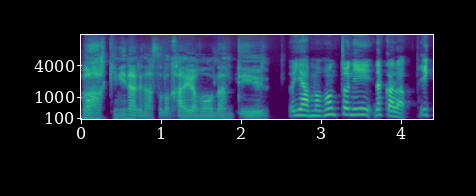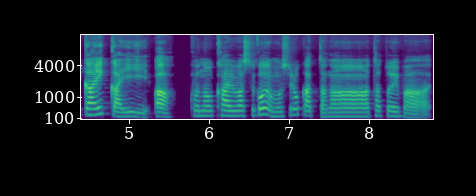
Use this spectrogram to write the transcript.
わあ、気になるな、その会話も、なんていう。いや、もう本当に、だから、一回一回、あ、この会話すごい面白かったな例えば、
